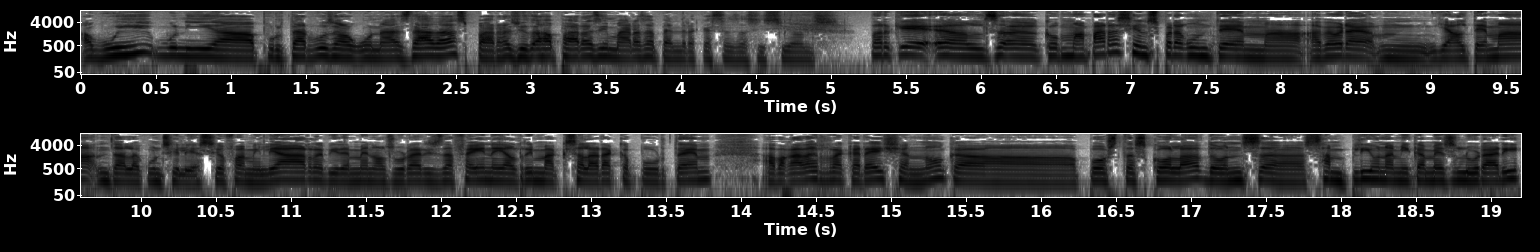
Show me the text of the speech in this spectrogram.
avui volia portar-vos algunes dades per ajudar a pares i mares a prendre aquestes decisions. Perquè els, eh, com a pares, si ens preguntem, eh, a veure, mm, hi ha el tema de la conciliació familiar, evidentment els horaris de feina i el ritme accelerat que portem, a vegades requereixen no? que post-escola doncs, eh, una mica més l'horari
